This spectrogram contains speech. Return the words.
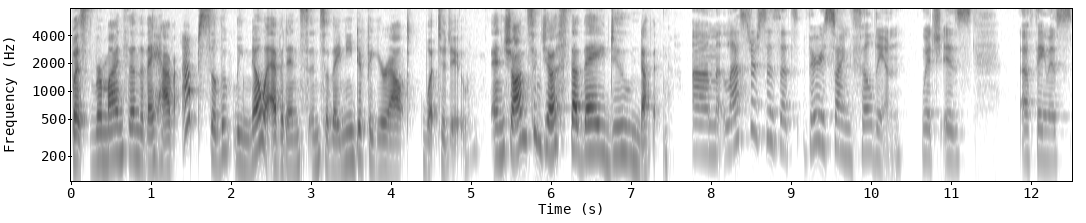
but reminds them that they have absolutely no evidence and so they need to figure out what to do. And Shawn suggests that they do nothing. Um, Lassiter says that's very Seinfeldian, which is a famous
